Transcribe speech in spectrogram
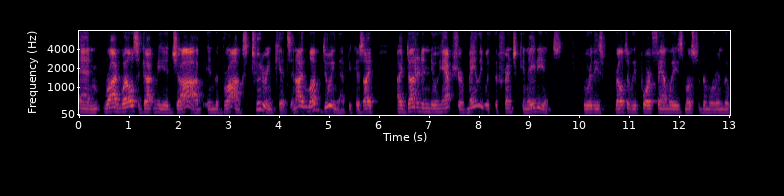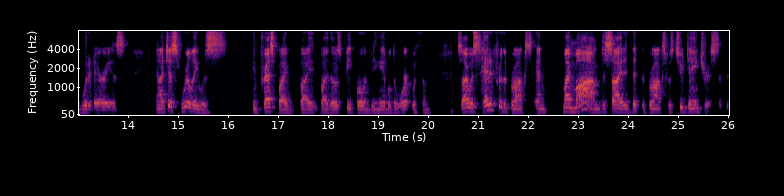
and Rod Wells had gotten me a job in the Bronx tutoring kids, and I loved doing that because I I'd done it in New Hampshire mainly with the French Canadians who were these relatively poor families. Most of them were in the wooded areas. And I just really was impressed by, by, by those people and being able to work with them. So I was headed for the Bronx, and my mom decided that the Bronx was too dangerous at the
